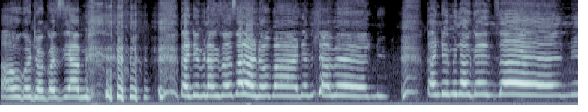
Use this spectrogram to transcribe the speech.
awu kodwa nkosi yami kanti mina ngizosala nobani emhlabeni kanti mina ngenzeni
